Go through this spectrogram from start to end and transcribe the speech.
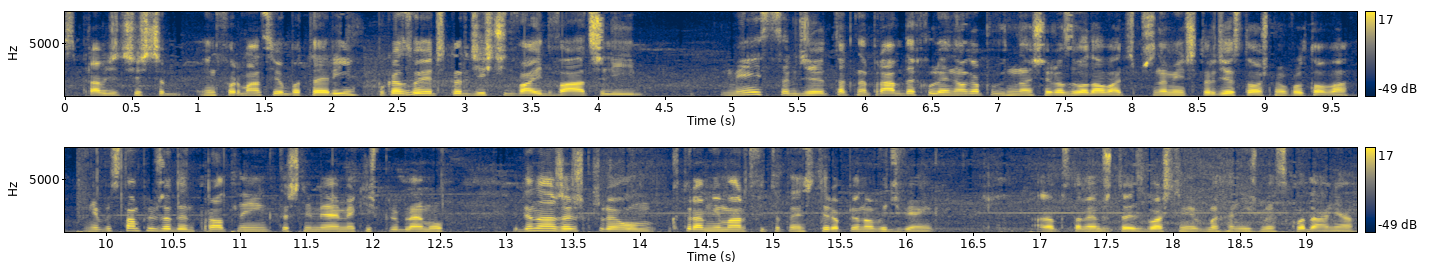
sprawdzić jeszcze informację o baterii. Pokazuje 42,2, czyli miejsce, gdzie tak naprawdę hulajnoga powinna się rozładować, przynajmniej 48V. Nie wystąpił żaden throttling, też nie miałem jakichś problemów. Jedyna rzecz, którą, która mnie martwi, to ten styropionowy dźwięk. Ale obstawiam, że to jest właśnie w mechanizmie składania.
